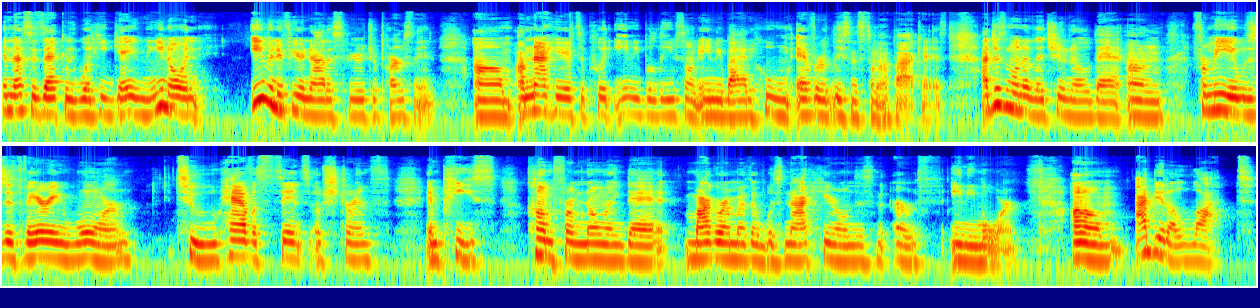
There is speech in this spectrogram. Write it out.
And that's exactly what he gave me, you know, and even if you're not a spiritual person, um, I'm not here to put any beliefs on anybody whomever listens to my podcast. I just want to let you know that um, for me, it was just very warm to have a sense of strength and peace come from knowing that my grandmother was not here on this earth anymore. Um, I did a lot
